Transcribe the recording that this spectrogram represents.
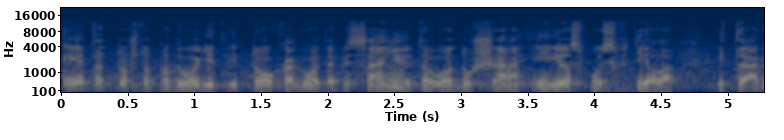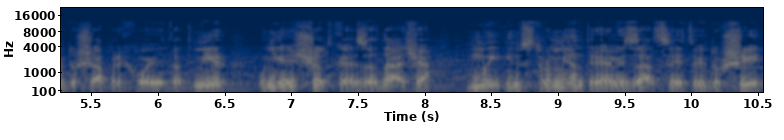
Это то, что подводит итог как вот описанию того, душа и ее спуск в тело. Итак, душа приходит от мир, у нее есть четкая задача, мы инструмент реализации этой души,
